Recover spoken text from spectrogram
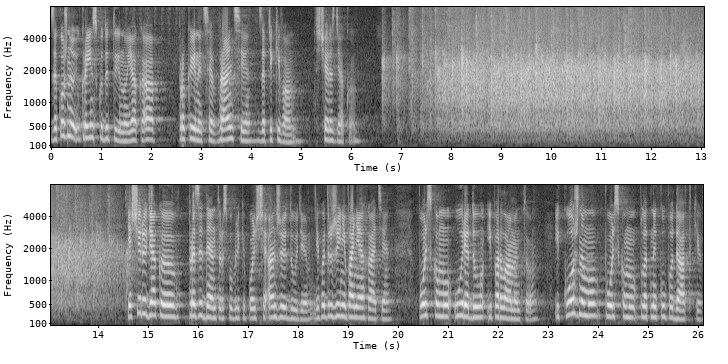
За кожну українську дитину, яка прокинеться вранці завдяки вам. Ще раз дякую. Я щиро дякую президенту Республіки Польща Анджею Дуді, його дружині пані Агаті, польському уряду і парламенту, і кожному польському платнику податків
